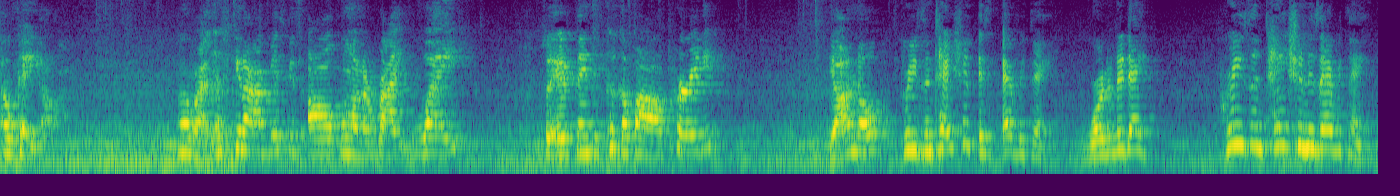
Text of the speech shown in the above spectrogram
Okay, y'all. Alright, let's get our biscuits all going the right way. So everything can cook up all pretty. Y'all know presentation is everything. Word of the day presentation is everything.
